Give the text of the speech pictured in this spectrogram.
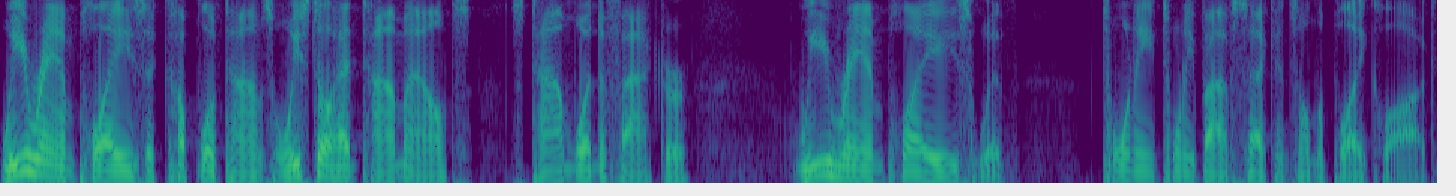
we ran plays a couple of times when we still had timeouts. So time wasn't a factor. We ran plays with 20, 25 seconds on the play clock.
